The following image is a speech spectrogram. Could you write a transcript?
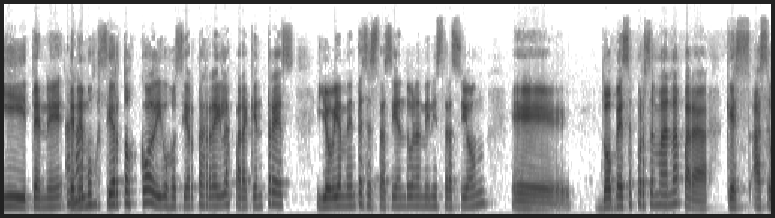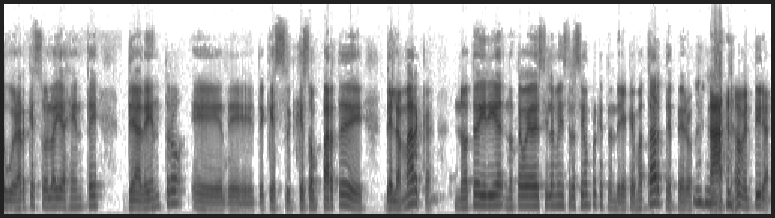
y tenemos ciertos códigos o ciertas reglas para que entres y obviamente se está haciendo una administración eh, dos veces por semana para que asegurar que solo haya gente de adentro eh, de, que, que, son parte de, de, la marca. No te diría, no te voy a decir la administración porque tendría que matarte, pero no, mentira.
